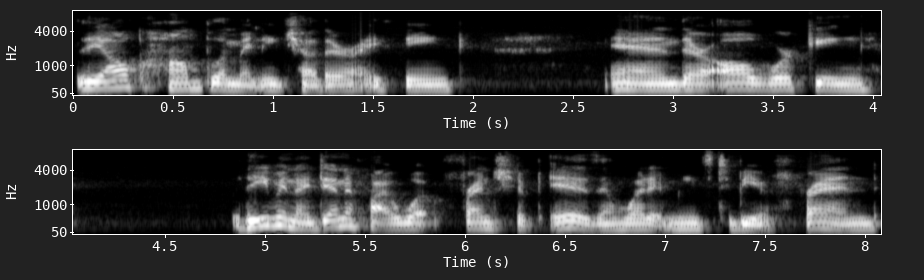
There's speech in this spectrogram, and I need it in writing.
they all complement each other, I think, and they're all working. They even identify what friendship is and what it means to be a friend,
